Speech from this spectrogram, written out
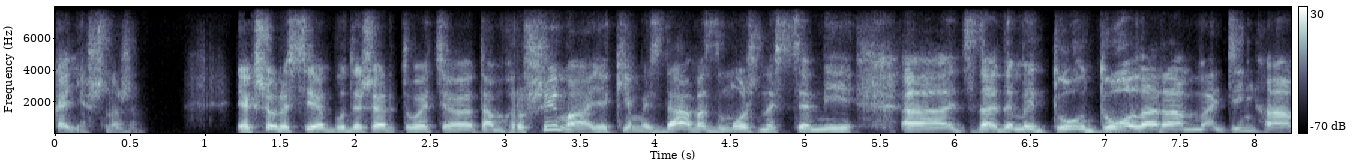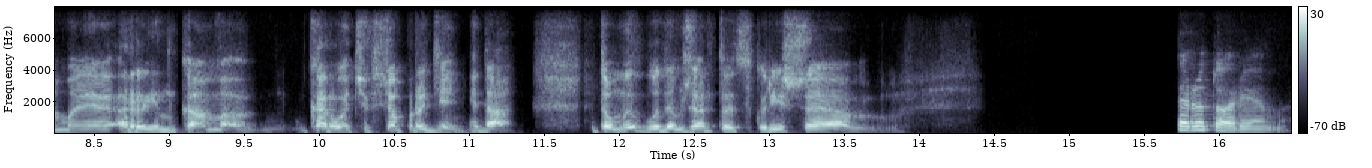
звісно ж. Якщо Росія буде жертвувати е, там грошима якимись, да, возможностями, е, знайдемо до доларам, деньгами, ринкам, е, коротше, все про деньги, да, то ми будемо жертвувати скоріше Територіями.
